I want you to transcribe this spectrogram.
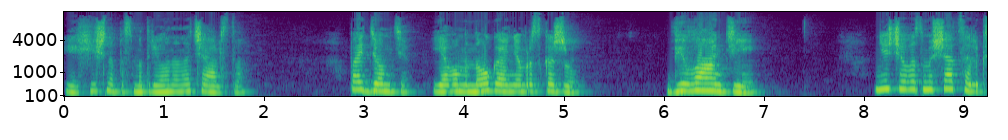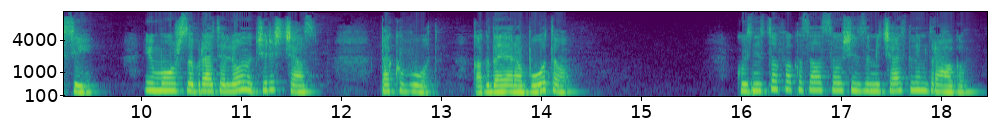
Я хищно посмотрела на начальство. «Пойдемте, я вам многое о нем расскажу». «Вилантий!» «Нечего возмущаться, Алексей, и можешь забрать Алену через час. Так вот, когда я работал...» Кузнецов оказался очень замечательным драгом,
